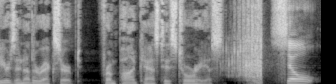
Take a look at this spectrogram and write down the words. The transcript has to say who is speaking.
Speaker 1: Here's another excerpt from Podcast Historius.
Speaker 2: So,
